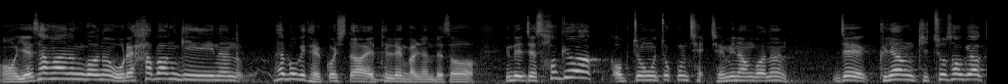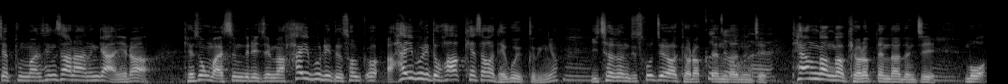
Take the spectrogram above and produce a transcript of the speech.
어, 예상하는 거는 올해 하반기는 회복이 될 것이다 에틸렌 관련돼서. 근데 이제 석유화학 업종은 조금 재, 재미난 거는 이제 그냥 기초 석유화학 제품만 생산하는 게 아니라 계속 말씀드리지만 하이브리드 석유 아, 하이브리드 화학 회사가 되고 있거든요. 이 2차 전지 소재와 결합된다든지 그죠, 예. 태양광과 결합된다든지 뭐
